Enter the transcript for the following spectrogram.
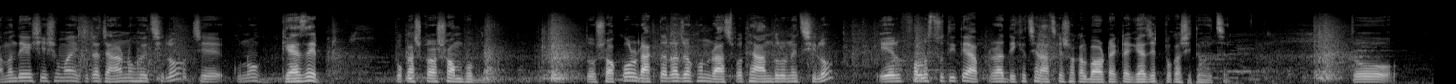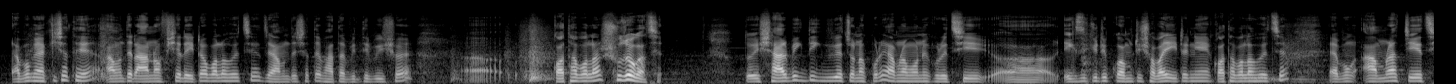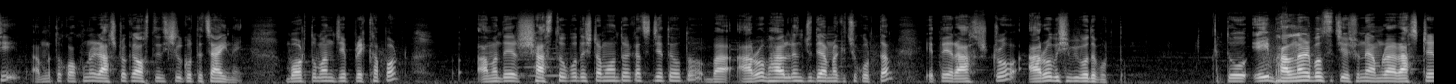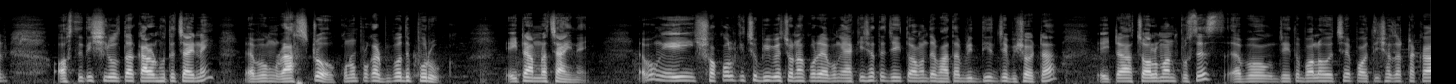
আমাদের সে সময় যেটা জানানো হয়েছিল যে কোনো গ্যাজেট প্রকাশ করা সম্ভব না। তো সকল ডাক্তাররা যখন রাজপথে আন্দোলনে ছিল, এর ফলশ্রুতিতে আপনারা দেখেছেন আজকে সকাল বারোটা একটা গ্যাজেট প্রকাশিত হয়েছে। তো এবং একই সাথে আমাদের আনঅফিসিয়াল এটাও বলা হয়েছে যে আমাদের সাথে ভাতা বৃদ্ধির বিষয়ে কথা বলার সুযোগ আছে। তো এই সার্বিক দিক বিবেচনা করে আমরা মনে করেছি এক্সিকিউটিভ কমিটি সবাই এটা নিয়ে কথা বলা হয়েছে এবং আমরা চেয়েছি, আমরা তো কখনোই রাষ্ট্রকে অস্থিতিশীল করতে চাই নাই। বর্তমান যে প্রেক্ষাপট, আমাদের স্বাস্থ্য উপদেষ্টা মহোদয়ের কাছে যেতে হতো বা আরও ভায়োলেন্স যদি আমরা কিছু করতাম, এতে রাষ্ট্র আরও বেশি বিপদে পড়তো। তো এই ভালনারেবল সিচুয়েশনে আমরা রাষ্ট্রের অস্থিতিশীলতার কারণ হতে চাই নাই এবং রাষ্ট্র কোনো প্রকার বিপদে পড়ুক, এইটা আমরা চাই নাই। এবং এই সকল কিছু বিবেচনা করে এবং একই সাথে যেহেতু আমাদের ভাতা বৃদ্ধির যে বিষয়টা এইটা চলমান প্রসেস এবং যেহেতু বলা হয়েছে পঁয়ত্রিশ হাজার টাকা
